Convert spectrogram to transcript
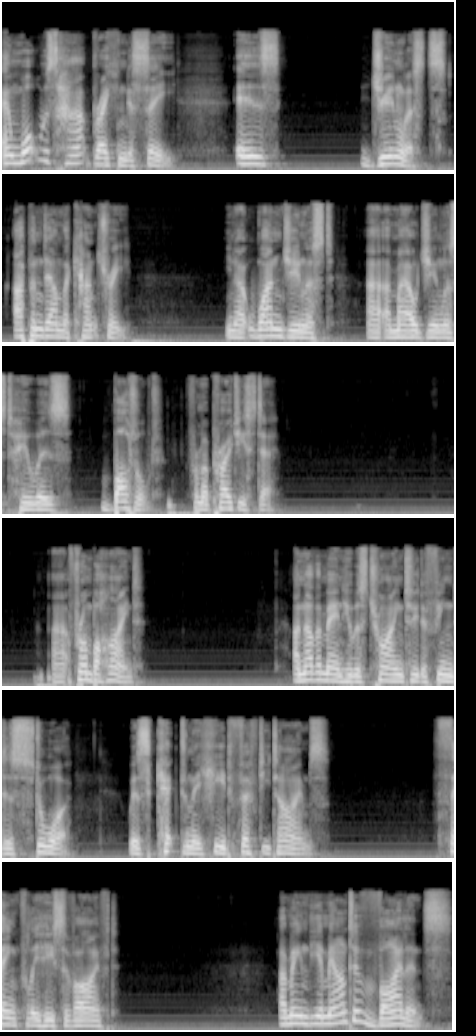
And what was heartbreaking to see is journalists up and down the country. You know, one journalist, uh, a male journalist, who was bottled from a protester uh, from behind Another man who was trying to defend his store was kicked in the head 50 times. Thankfully, he survived. I mean, the amount of violence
